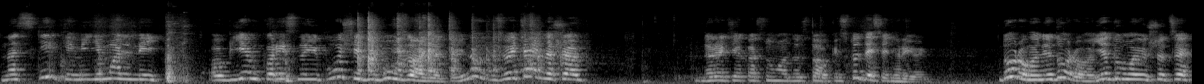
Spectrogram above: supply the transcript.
наскільки мінімальний об'єм корисної площаді був зайнятий. Ну, звичайно, що, до речі, яка сума доставки? 110 гривень. Дорого, недорого. Я думаю, що це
